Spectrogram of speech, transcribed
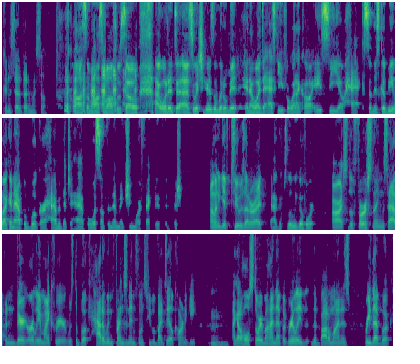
Couldn't have said it better myself. awesome, awesome, awesome. So I wanted to uh, switch gears a little bit, and I wanted to ask you for what I call a CEO hack. So this could be like an app, a book, or a habit that you have, but what's something that makes you more effective and efficient? I'm going to give two. Is that all right? Absolutely, go for it. All right. So the first thing this happened very early in my career was the book "How to Win Friends and Influence People" by Dale Carnegie. Mm-hmm. I got a whole story behind that, but really the bottom line is read that book.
